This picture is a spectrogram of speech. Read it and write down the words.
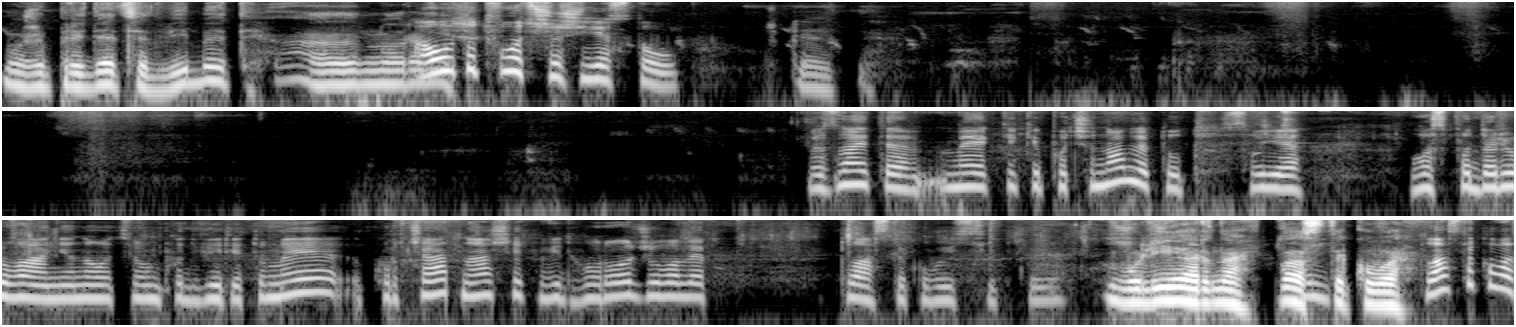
Може прийдеться дві бити, а ну А отут от ще ж є стовп. Чекайте. Ви знаєте, ми як тільки починали тут своє господарювання на цьому подвір'ї, то ми курчат наших відгороджували пластиковою сіткою. Вольєрна, пластикова. Пластикова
